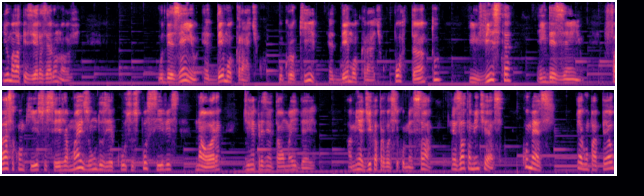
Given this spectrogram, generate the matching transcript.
e uma lapiseira 09. O desenho é democrático, o croquis é democrático. Portanto, Invista em desenho. Faça com que isso seja mais um dos recursos possíveis na hora de representar uma ideia. A minha dica para você começar é exatamente essa. Comece. Pega um papel,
